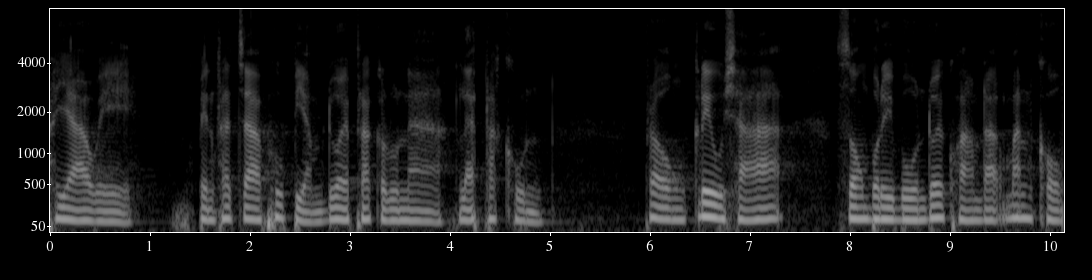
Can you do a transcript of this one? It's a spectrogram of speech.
พระยาเว เป็นพระเจ้าผู้เปี่ยมด้วยพระกรุณาและพระคุณ พระองค์กริ้วช้า ทรงบริบูรณ์ด้วยความรักมั่นคง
